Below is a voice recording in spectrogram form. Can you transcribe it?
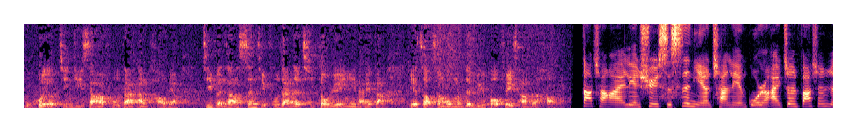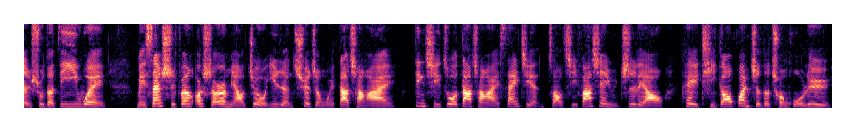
不会有经济上的负担和考量，基本上身体负担得起都愿意来打，也造成我们的预后非常的好。大肠癌连续十四年蝉联国人癌症发生人数的第一位，每三十分二十二秒就有一人确诊为大肠癌。定期做大肠癌筛检，早期发现与治疗，可以提高患者的存活率。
